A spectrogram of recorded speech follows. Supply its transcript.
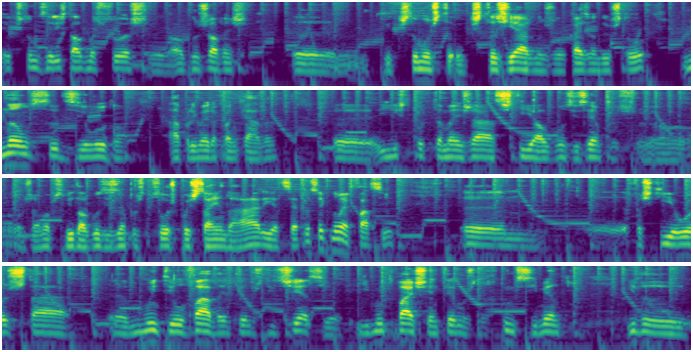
eu costumo dizer isto a algumas pessoas, alguns jovens que costumam estagiar nos locais onde eu estou, não se desiludam à primeira pancada. Uh, e isto porque também já assisti a alguns exemplos, ou, ou já me apercebi de alguns exemplos de pessoas que depois saem da área, etc. Eu sei que não é fácil. Uh, a fasquia hoje está muito elevada em termos de exigência e muito baixa em termos de reconhecimento e de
